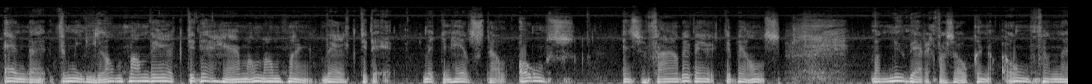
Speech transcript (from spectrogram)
En de familie Landman werkte er. Herman Landman werkte er met een heel stel ooms. En zijn vader werkte bij ons. Want Nuberg was ook een oom van eh,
